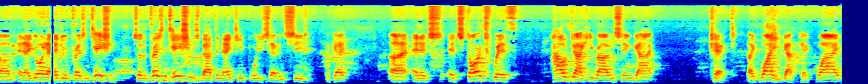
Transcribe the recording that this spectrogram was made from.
Um, and I go and I do a presentation. So the presentation is about the 1947 season. Okay, uh, and it's it starts with how Jackie Robinson got picked, like why he got picked, why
